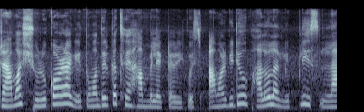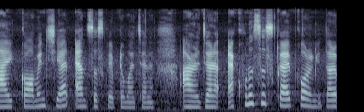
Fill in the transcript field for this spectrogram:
ড্রামা শুরু করার আগে তোমাদের কাছে হাম্বেল একটা রিকোয়েস্ট আমার ভিডিও ভালো লাগলে please like comment share and subscribe to my channel আর যারা এখনও সাবস্ক্রাইব করেনি, তারা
